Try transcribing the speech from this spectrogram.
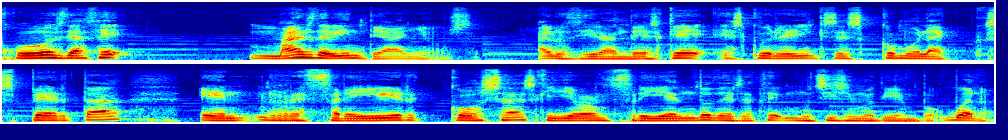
juegos de hace más de 20 años. Alucinante, es que Square Enix es como la experta en refreír cosas que llevan friendo desde hace muchísimo tiempo. Bueno,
